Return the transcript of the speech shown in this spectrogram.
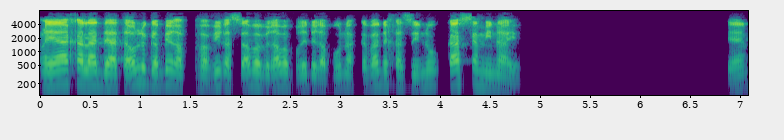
היה אכל הדעת, או לגבי רב אבירא סבא ורבא ברי דרב הונא, כבד דחזינו, קסא מנאיו. כן?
